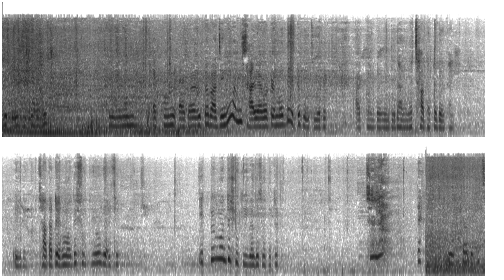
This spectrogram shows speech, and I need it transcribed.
যেতে হবে। তো এখন এগারোটা বাজে বাজেনি, আমি সাড়ে এগারোটার মধ্যে এটা পৌঁছে যাবে। আট ঘণ্টার মধ্যে দাঁড়ানো ছাতাটা দেখাই। এই দেখো, ছাতাটা এর মধ্যে শুকিয়েও গেছে। একটুর মধ্যে শুকিয়ে গেল ছাতাটা। চলো, দেখো। রোদটা দেখেছ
